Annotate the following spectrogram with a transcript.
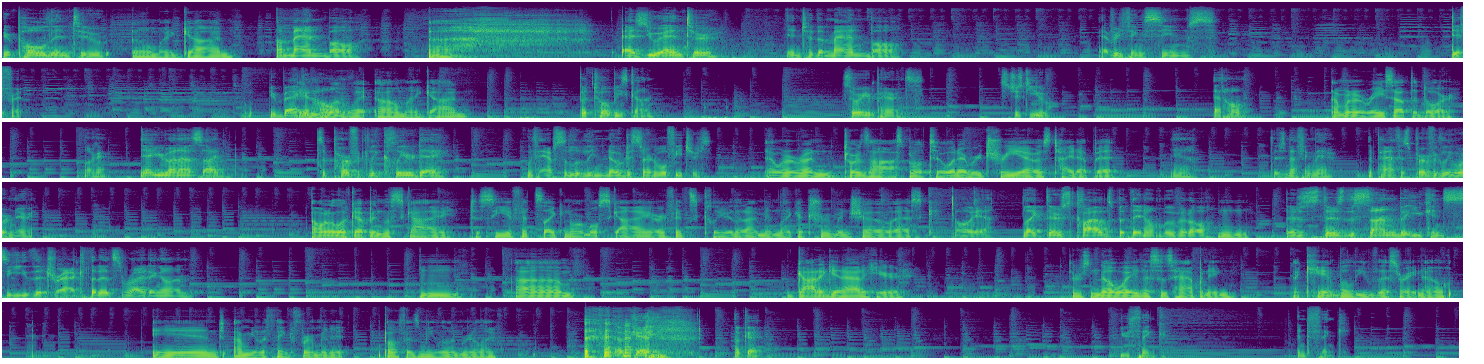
you're pulled into Oh my god. a man ball. as you enter into the man ball, everything seems different. You're back at In what home. Oh my god. But Toby's gone. So are your parents. It's just you. At home. I'm gonna race out the door. Okay. Yeah, you run outside. It's a perfectly clear day with absolutely no discernible features. I want to run towards the hospital to whatever tree I was tied up at. Yeah. There's nothing there. The path is perfectly ordinary. I want to look up in the sky to see if it's like normal sky or if it's clear that I'm in like a Truman Show esque. Oh yeah. Like there's clouds but they don't move at all. Hmm. There's there's the sun but you can see the track that it's riding on. Hmm. Um. Gotta get out of here. There's no way this is happening. I can't believe this right now. And I'm gonna think for a minute, both as Milo in real life. Okay. okay. You think and think.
